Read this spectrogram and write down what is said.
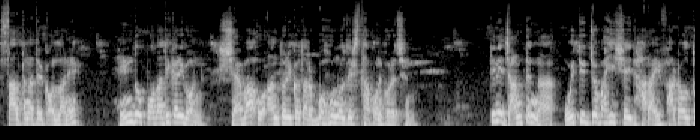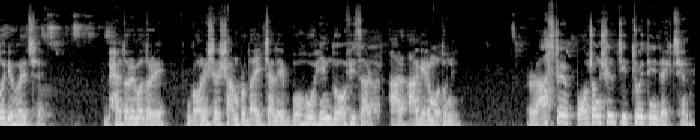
সালতানাতের কল্যাণে হিন্দু পদাধিকারীগণ সেবা ও আন্তরিকতার বহু নজির স্থাপন করেছেন। তিনি জানতেন না ঐতিহ্যবাহী সেই ধারায় ফাটল তৈরি হয়েছে। ভেতরে ভেতরে গণেশের সাম্প্রদায়িক চালে বহু হিন্দু অফিসার আর আগের মতো নেই রাষ্ট্রের পচনশীল চিত্রই তিনি দেখছেন।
